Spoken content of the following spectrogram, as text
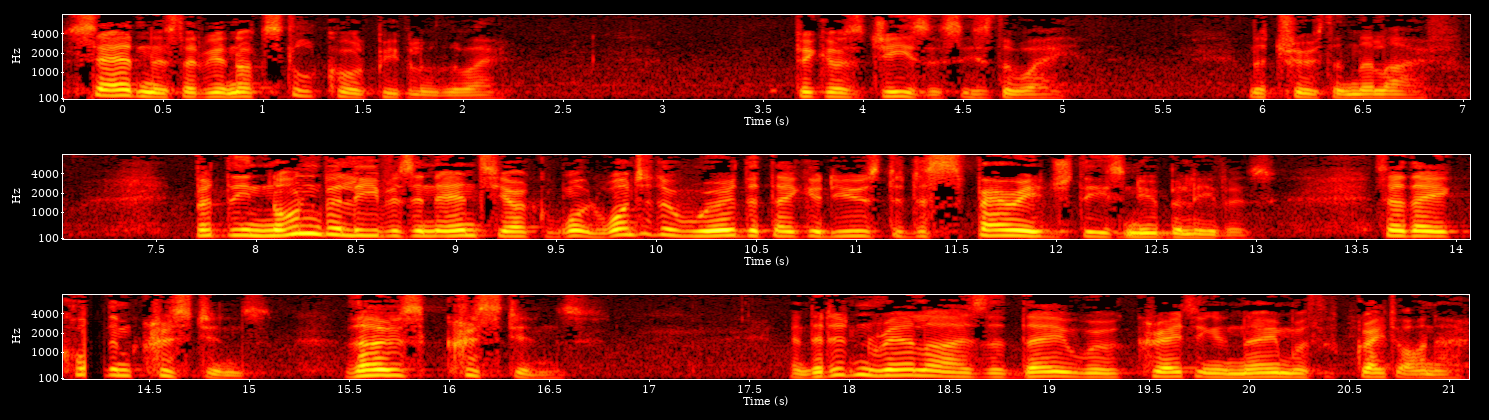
sadness that we are not still called people of the way. Because Jesus is the way, the truth, and the life. But the non believers in Antioch wanted a word that they could use to disparage these new believers. So they called them Christians, those Christians. And they didn't realize that they were creating a name with great honor.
